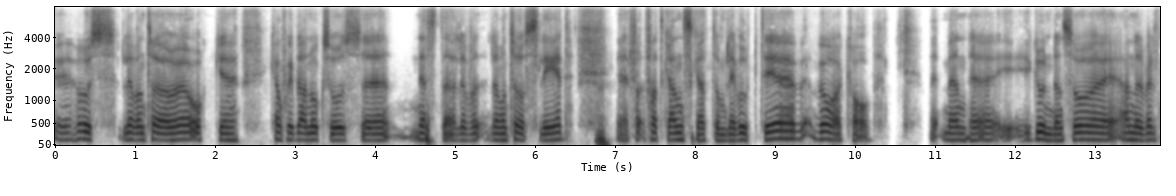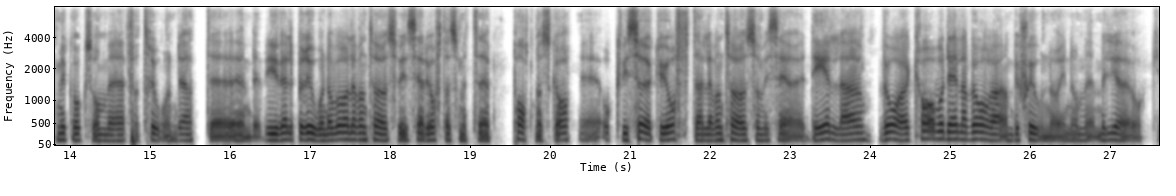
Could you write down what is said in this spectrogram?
eh, hos leverantörer och eh, kanske ibland också hos nästa leverantörsled mm. för, för att granska att de lever upp till våra krav. Men eh, i grunden så eh, handlar det väldigt mycket också om eh, förtroende. Att, vi är väldigt beroende av våra leverantörer så vi ser det ofta som ett partnerskap och vi söker ju ofta leverantörer som vi ser delar våra krav och delar våra ambitioner inom miljö och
